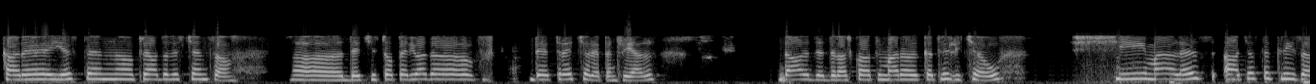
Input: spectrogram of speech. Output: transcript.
care este în uh, preadolescență. Uh, deci este o perioadă de trecere pentru el, da, de, de la școala primară către liceu. Și mai ales această criză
